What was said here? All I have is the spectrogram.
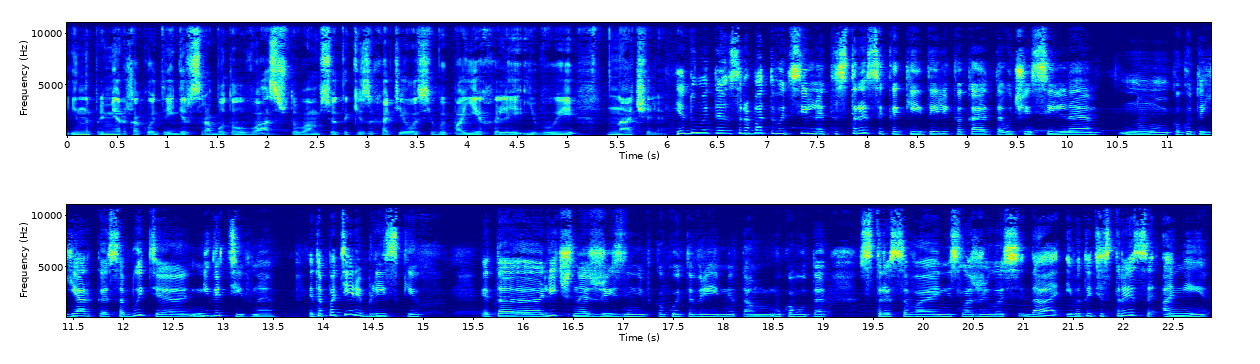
и, например, какой триггер сработал в вас, что вам все-таки захотелось, и вы поехали, и вы начали? Я думаю, это срабатывает сильно, это стрессы какие-то или какая-то очень сильная, ну, какое-то яркое событие негативное. Это потеря близких, это личная жизнь в какое-то время, там у кого-то стрессовая не сложилась, да, и вот эти стрессы, они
